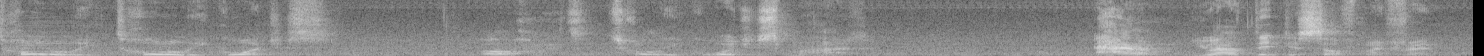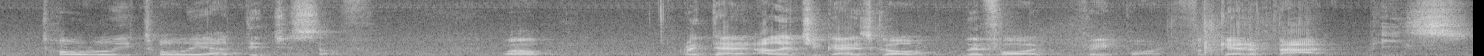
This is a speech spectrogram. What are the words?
Totally, totally gorgeous. Oh, it's a totally gorgeous mod. Adam, you outdid yourself, my friend. Totally, totally outdid yourself. Well, with that, I'll let you guys go. Live hard, vape hard. Forget about it. Peace.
